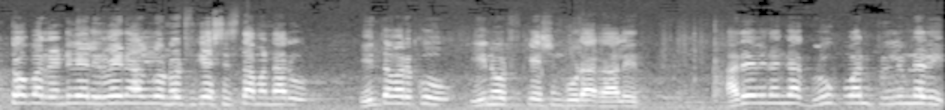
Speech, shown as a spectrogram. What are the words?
October రెండు వేల ఇరవై నాలుగులో నోటిఫికేషన్ ఇస్తామన్నారు. ఇంతవరకు ఈ నోటిఫికేషన్ కూడా రాలేదు. అదేవిధంగా గ్రూప్ వన్ ప్రిలిమినరీ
